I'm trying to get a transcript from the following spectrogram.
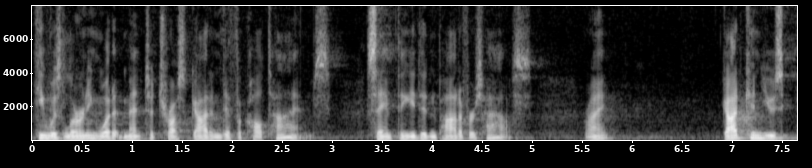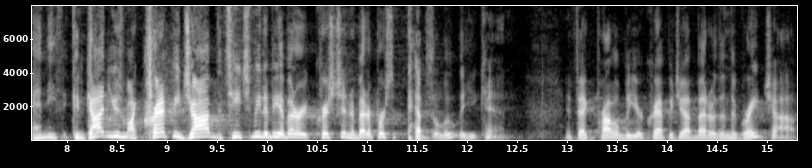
He was learning what it meant to trust God in difficult times. Same thing he did in Potiphar's house, right? God can use anything. Can God use my crappy job to teach me to be a better Christian, a better person? Absolutely, He can. In fact, probably your crappy job better than the great job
